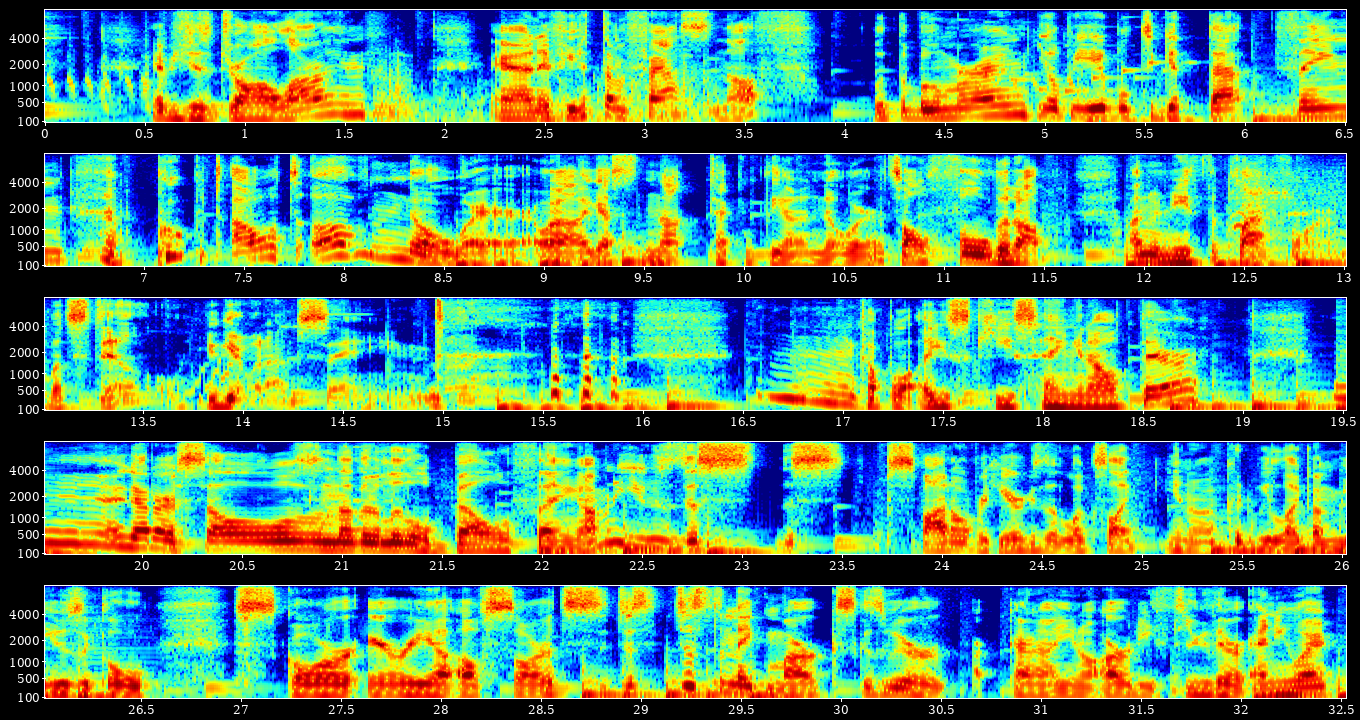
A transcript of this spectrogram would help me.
If you just draw a line, and if you hit them fast enough with the boomerang, you'll be able to get that thing pooped out of nowhere. Well, I guess not technically out of nowhere. It's all folded up underneath the platform, but still, you get what I'm saying. hmm, a couple of ice Keese hanging out there. I got ourselves another little bell thing. I'm to use this this spot over here because it looks like, you know, it could be like a musical score area of sorts, just just to make marks because we were kind of, you know, already through there anyway.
